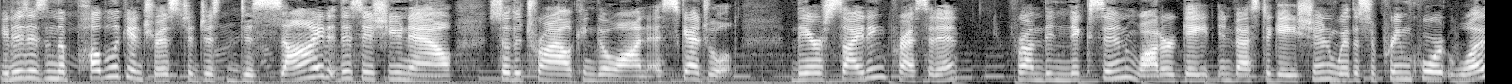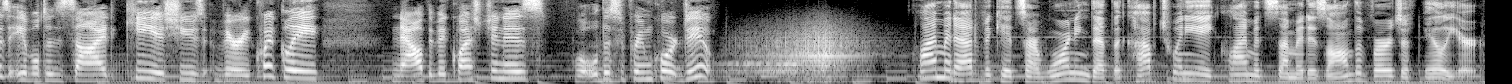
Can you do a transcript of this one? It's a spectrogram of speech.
it is in the public interest to just decide this issue now so the trial can go on as scheduled. They're citing precedent from the Nixon Watergate investigation, where the Supreme Court was able to decide key issues very quickly. Now, the big question is what will the Supreme Court do? Climate advocates are warning that the COP28 climate summit is on the verge of failure.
